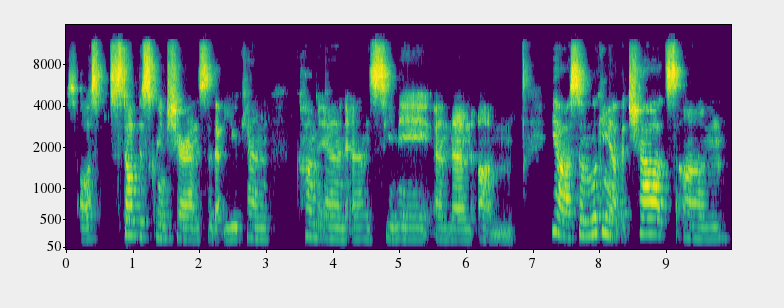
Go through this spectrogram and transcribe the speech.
so I'll stop the screen sharing so that you can come in and see me. And then, um, yeah, so I'm looking at the chats. Um,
